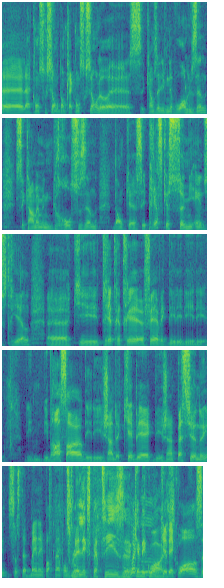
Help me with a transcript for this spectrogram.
euh, la construction. Donc, la construction, là, euh, quand vous allez venir voir l'usine, c'est quand même une grosse usine. Donc, euh, c'est presque semi-industriel, euh, qui est très, très, très fait avec des, des, des- des- des- des brasseurs, des, des gens de Québec, des gens passionnés. Ça, c'était bien important pour Tu nous. voulais autres. l'expertise euh, Ouais. québécoise. Québécoise,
